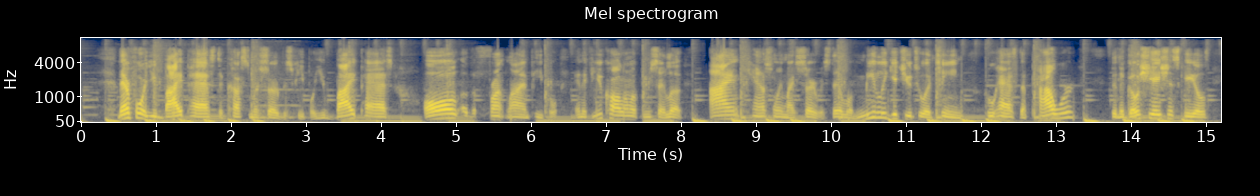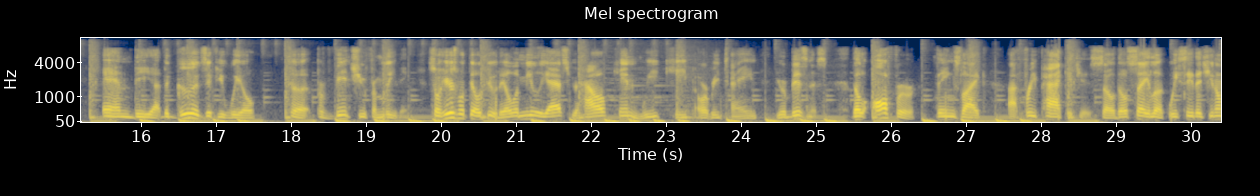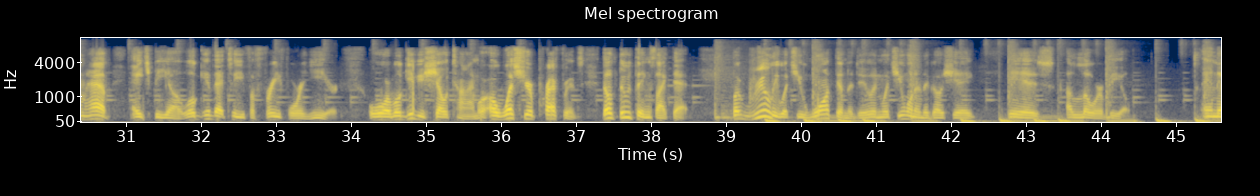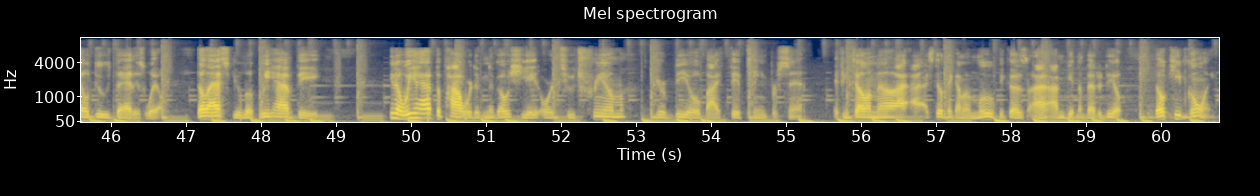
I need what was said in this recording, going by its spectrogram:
Therefore, you bypass the customer service people. You bypass all of the frontline people. And if you call them up and you say, look, I'm canceling my service, they will immediately get you to a team who has the power, the negotiation skills, and the uh, the goods, if you will, to prevent you from leaving. So here's what they'll do. They'll immediately ask you, how can we keep or retain your business? They'll offer things like uh, free packages. So they'll say, look, we see that you don't have HBO. We'll give that to you for free for a year. Or we'll give you Showtime. Or, or what's your preference? They'll do things like that. But really, what you want them to do and what you want to negotiate is a lower bill. And they'll do that as well. They'll ask you, look, we have the you know, we have the power to negotiate or to trim your bill by 15%. If you tell them no, I, I still think I'm gonna move because I, I'm getting a better deal, they'll keep going.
